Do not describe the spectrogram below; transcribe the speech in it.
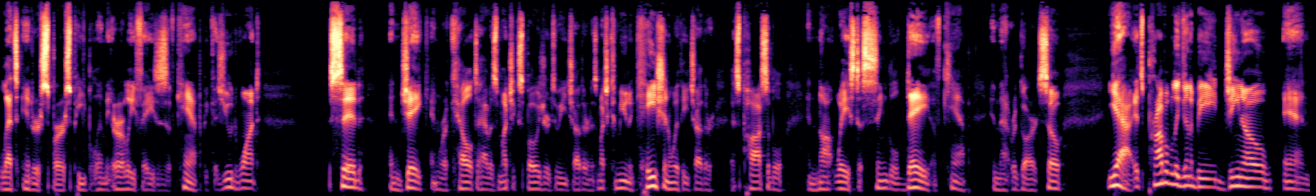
let's intersperse people in the early phases of camp because you'd want Sid and Jake and Rakell to have as much exposure to each other and as much communication with each other as possible and not waste a single day of camp in that regard. So, yeah, it's probably going to be Geno and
